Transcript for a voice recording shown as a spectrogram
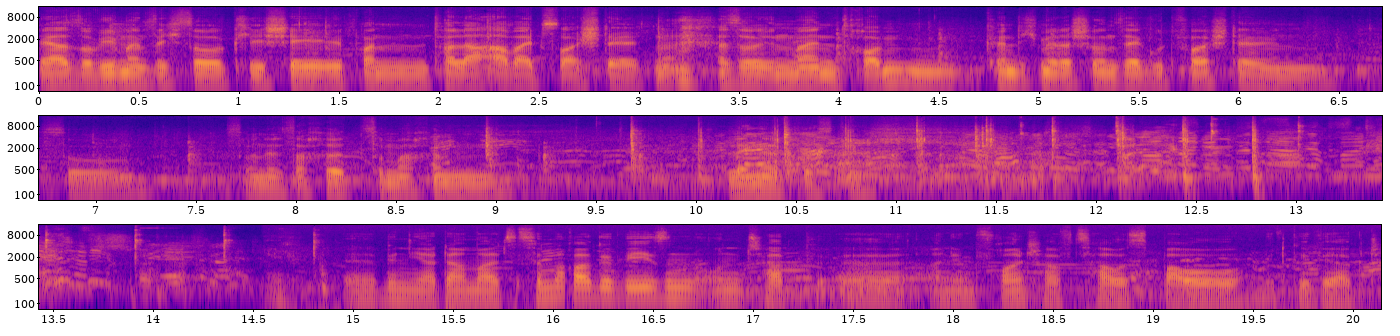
ja, so wie man sich so Klischee von toller Arbeit vorstellt. Ne? Also in meinen Träumen könnte ich mir das schon sehr gut vorstellen, so, so eine Sache zu machen, längerfristig. Ich äh, bin ja damals Zimmerer gewesen und habe äh, an dem Freundschaftshausbau mitgewirkt.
